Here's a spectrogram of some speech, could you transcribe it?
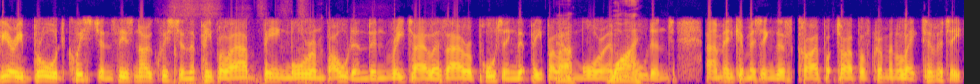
very broad questions. There's no question that people are being more emboldened, and retailers are reporting that people yeah. are more emboldened um, in committing this type, type of criminal activity.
